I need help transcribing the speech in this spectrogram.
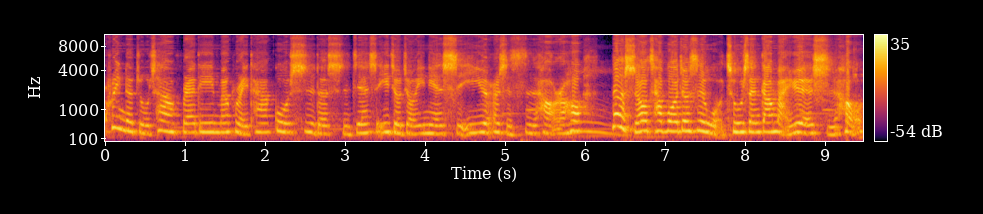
，Queen 的主唱 Freddie Mercury 他过世的时间是一九九一年十一月二十四号，然后那个时候差不多就是我出生刚满月的时候，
